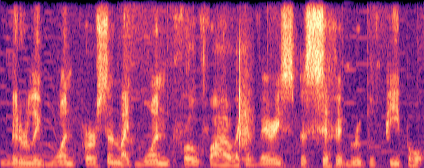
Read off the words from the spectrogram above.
literally one person, like one profile, like a very specific group of people.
